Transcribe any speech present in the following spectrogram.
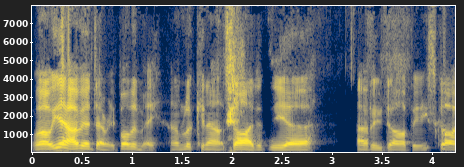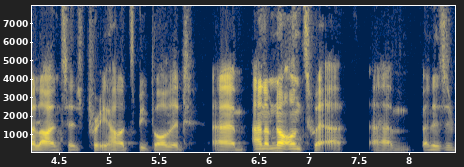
Well, yeah, I mean, it don't really bother me. I'm looking outside at the uh, Abu Dhabi skyline, so it's pretty hard to be bothered. Um, and I'm not on Twitter, um, and there's a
